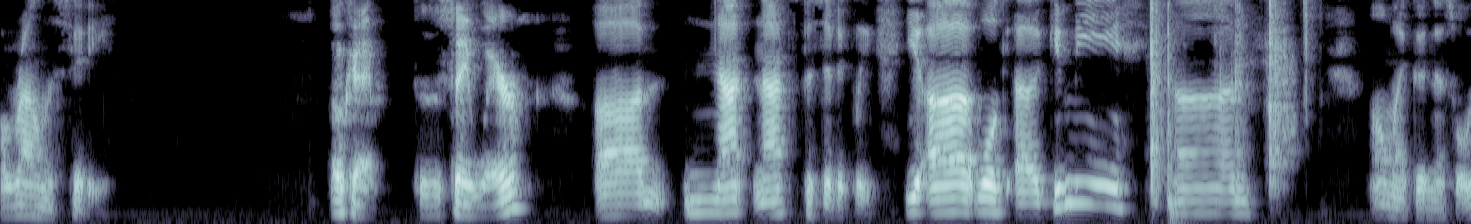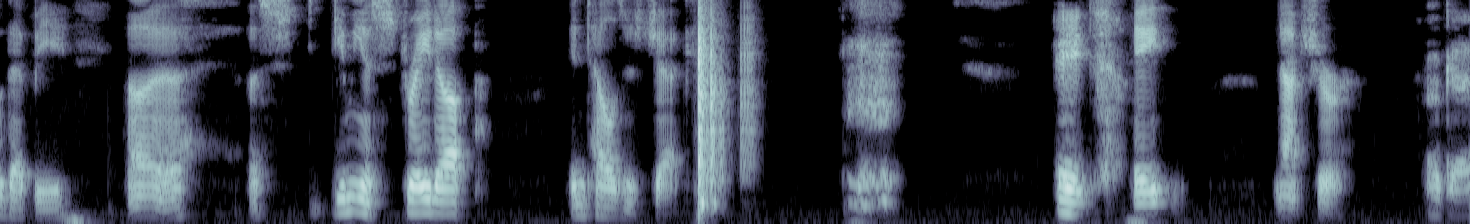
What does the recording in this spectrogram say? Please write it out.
around the city. Okay. Does it say where? Um, not not specifically. Yeah. Uh, well, uh, give me. Um, oh my goodness, what would that be? Uh, a, give me a straight up intelligence check. Eight. Eight. Not sure. Okay.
